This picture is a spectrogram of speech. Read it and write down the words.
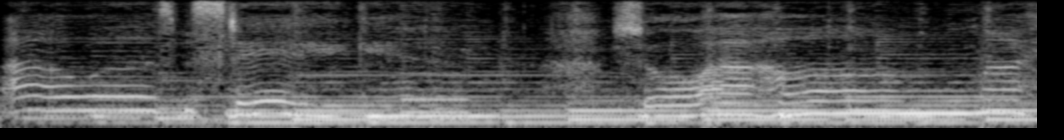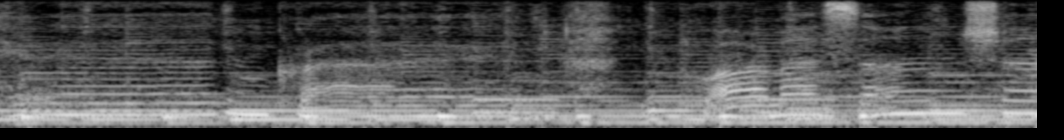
I was mistaken, so sunshine.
